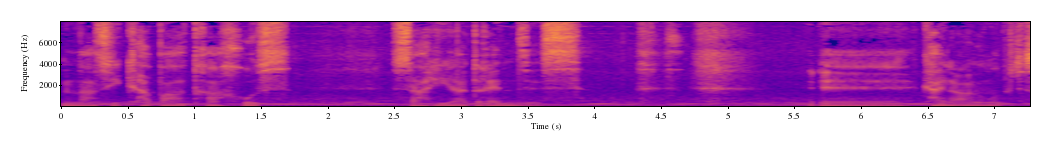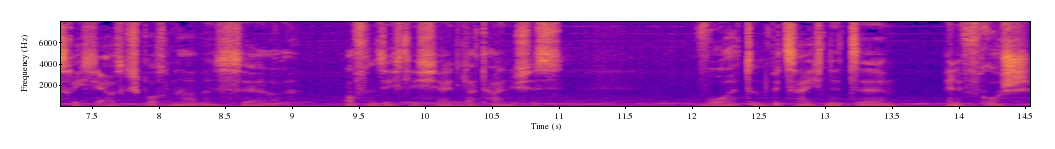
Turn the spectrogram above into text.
Nasi Kabatrachus sahiadrensis. äh, keine Ahnung, ob ich das richtig ausgesprochen habe. Es ist äh, offensichtlich ein lateinisches Wort und bezeichnet äh, eine Frosch,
